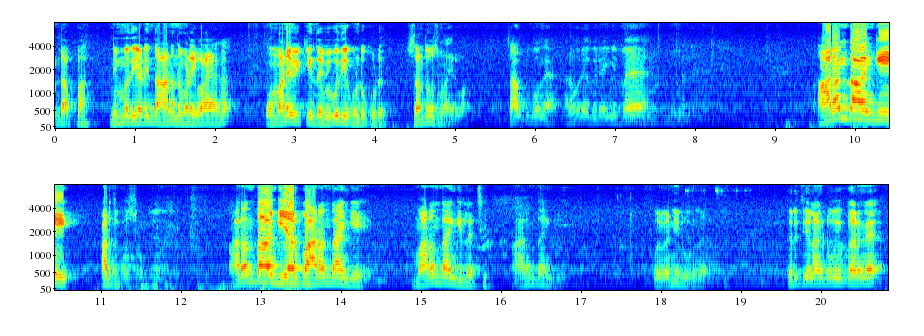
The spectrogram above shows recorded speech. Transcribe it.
இந்தாப்பா நிம்மதி அடைந்து ஆனந்தமடைவாயாக உன் மனைவிக்கு இந்த விபூதியை கொண்டு கொடு. சந்தோஷமாயிருவான். சாப்பிட்டு போங்க. அரைமுறையாக பிரியாணி இப்போ. அறந்தாங்கி அடுத்து பேசுவோம். அறந்தாங்கி யார்ப்பா? அறந்தாங்கி. மறந்தாங்கி இல்லை சி. அறந்தாங்கி. போய் வெந்நீர் கொடுங்க. திருச்சியெல்லாம் அங்கிட்டு போய் உட்காருங்க.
